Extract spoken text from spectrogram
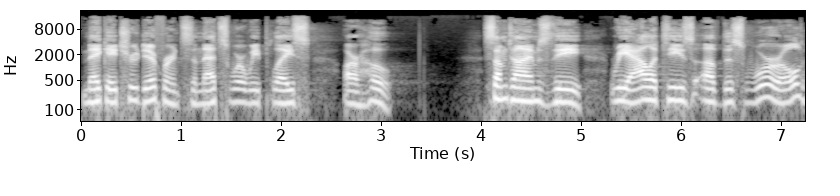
make a true difference, and that's where we place our hope. Sometimes the realities of this world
